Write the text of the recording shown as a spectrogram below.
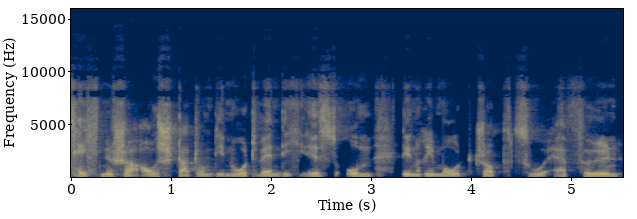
technische Ausstattung, die notwendig ist, um den Remote-Job zu erfüllen?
